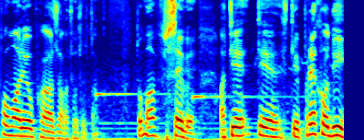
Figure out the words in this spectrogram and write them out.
pomaly obchádza toto tak. To má v sebe. A tie, tie, tie prechody,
